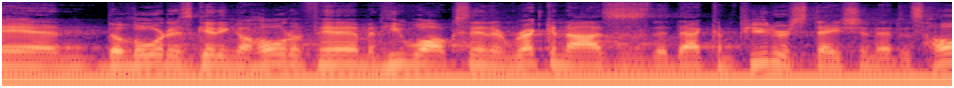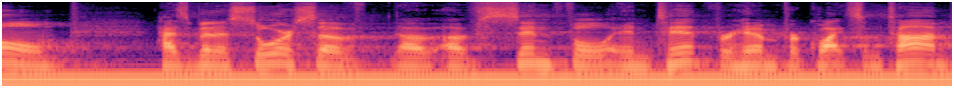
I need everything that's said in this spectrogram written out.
and the Lord is getting a hold of him, and he walks in and recognizes that that computer station at his home has been a source of, of, of, sinful intent for him for quite some time.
